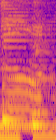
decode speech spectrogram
not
